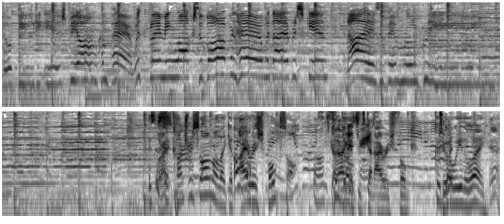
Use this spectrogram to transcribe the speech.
Your beauty is beyond compare with flaming locks of auburn hair, with ivory skin and eyes of emerald green. Is this a country song or like an Irish folk song? well, it's got, I guess it's got Irish folk Could to go it. either way. Yeah,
